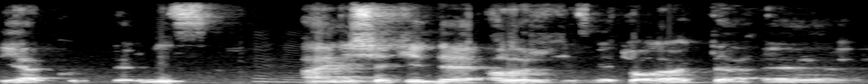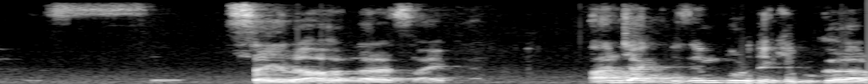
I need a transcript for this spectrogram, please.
diğer kulüplerimiz. Hı hı. Aynı şekilde ahır hizmeti olarak da e, sayılı ahırlara sahipler. Ancak bizim buradaki bu kadar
